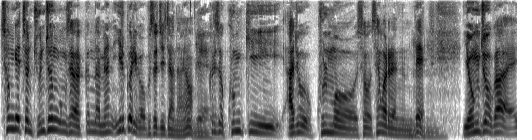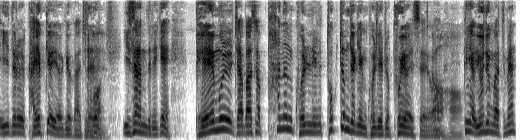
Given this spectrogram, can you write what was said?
청계천 준천공사가 끝나면 일거리가 없어지잖아요. 예. 그래서 굶기 아주 굶어서 생활을 했는데 음. 영조가 이들을 가엾게 여겨가지고 네. 이 사람들에게 뱀을 잡아서 파는 권리를 독점적인 권리를 부여했어요. 어허. 그러니까 요즘 같으면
